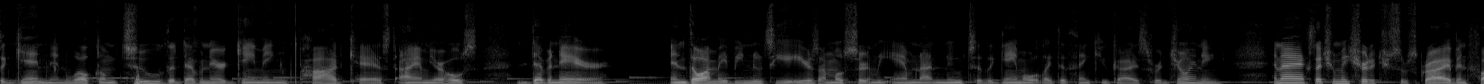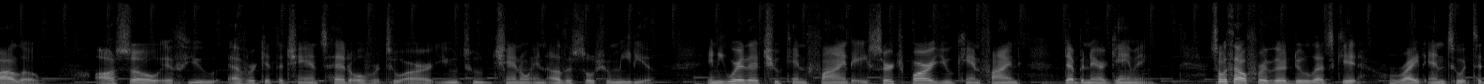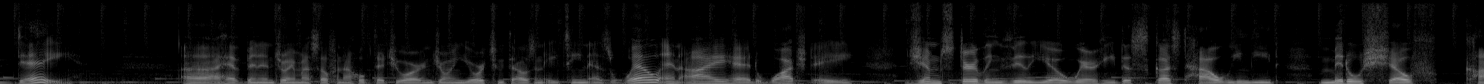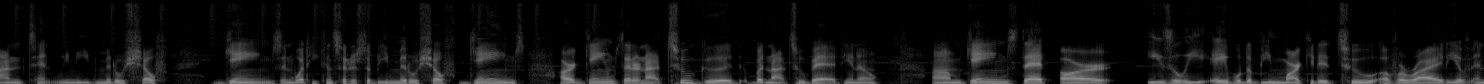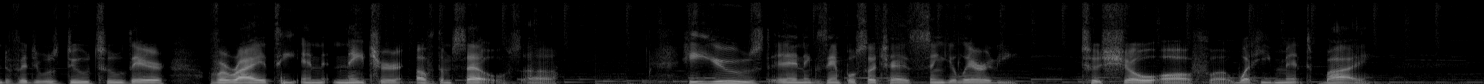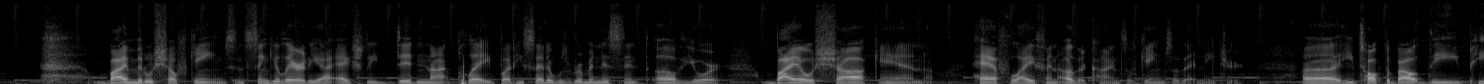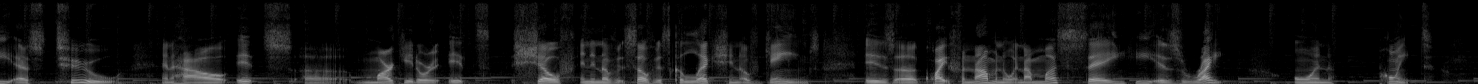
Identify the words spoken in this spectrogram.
Once again, and welcome to the Debonair Gaming Podcast. I am your host, Debonair. And though I may be new to your ears, I most certainly am not new to the game. I would like to thank you guys for joining. And I ask that you make sure that you subscribe and follow. Also, if you ever get the chance, head over to our YouTube channel and other social media. Anywhere that you can find a search bar, you can find Debonair Gaming. So, without further ado, let's get right into it. Today, uh, I have been enjoying myself, and I hope that you are enjoying your 2018 as well. And I had watched a Jim Sterling video where he discussed how we need middle shelf content, we need middle shelf games. And what he considers to be middle shelf games are games that are not too good, but not too bad, you know? Um, games that are easily able to be marketed to a variety of individuals due to their variety in nature of themselves. Uh, he used an example such as singularity to show off uh, what he meant by by middle shelf games. And Singularity, I actually did not play, but he said it was reminiscent of your Bioshock and Half Life and other kinds of games of that nature. Uh, he talked about the PS2 and how its uh, market or its shelf, in and of itself, its collection of games, is uh, quite phenomenal. And I must say, he is right on point.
